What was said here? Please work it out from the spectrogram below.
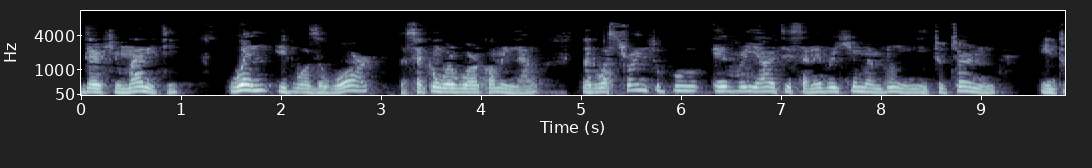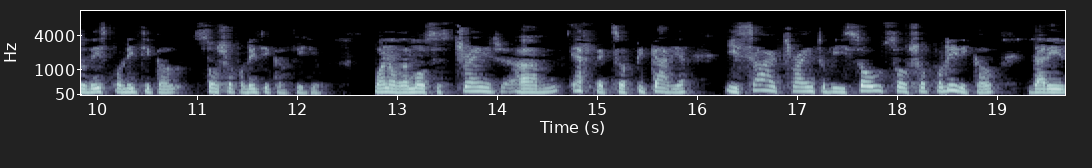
their humanity when it was a war, the Second World War coming now, that was trying to pull every artist and every human being into turning into this political, social political figure. One of the most strange um, effects of Picabia is art trying to be so social political that it,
